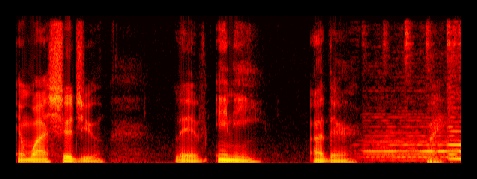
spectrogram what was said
and why should you live any other way?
